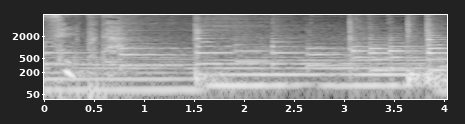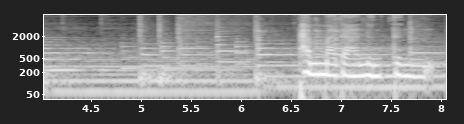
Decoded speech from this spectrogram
슬프다. 밤마다 눈뜬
